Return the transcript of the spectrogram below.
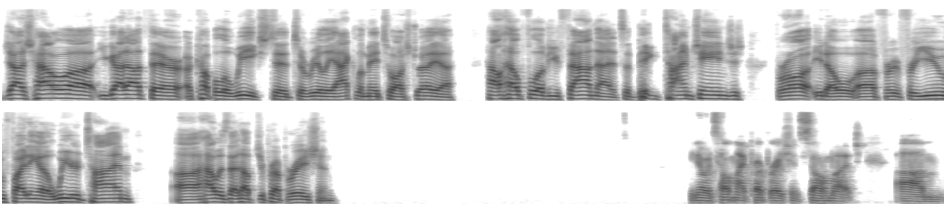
Josh, how uh, you got out there a couple of weeks to to really acclimate to Australia? How helpful have you found that? It's a big time change for all you know uh, for for you fighting at a weird time. Uh, how has that helped your preparation? You know, it's helped my preparation so much. Um,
